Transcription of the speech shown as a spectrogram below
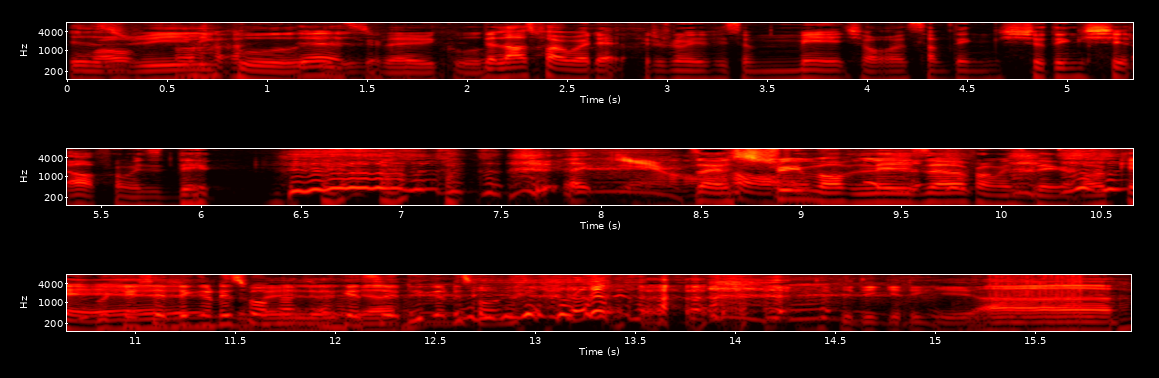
It's wow. really cool. Yeah, it's it's very cool. The last part where that I don't know if it's a mage or something shooting shit out from his dick. like, It's like a stream of laser from his dick. Okay. We can say dick on this one. Very We low, can say yeah. dick on this one. Giddy, giddy, giddy. Uh,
